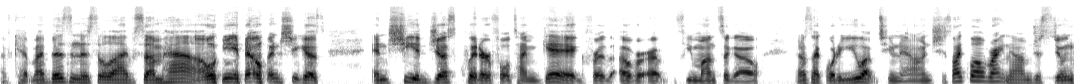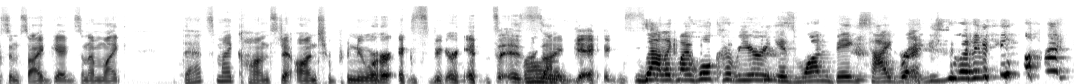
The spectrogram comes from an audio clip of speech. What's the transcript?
I've kept my business alive somehow, you know. And she goes, and she had just quit her full time gig for the, over a few months ago. And I was like, What are you up to now? And she's like, Well, right now I'm just doing some side gigs. And I'm like, that's my constant entrepreneur experience is Right. side gigs. Yeah, like my whole career is one big side Right. gig. You know what I mean? Like,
